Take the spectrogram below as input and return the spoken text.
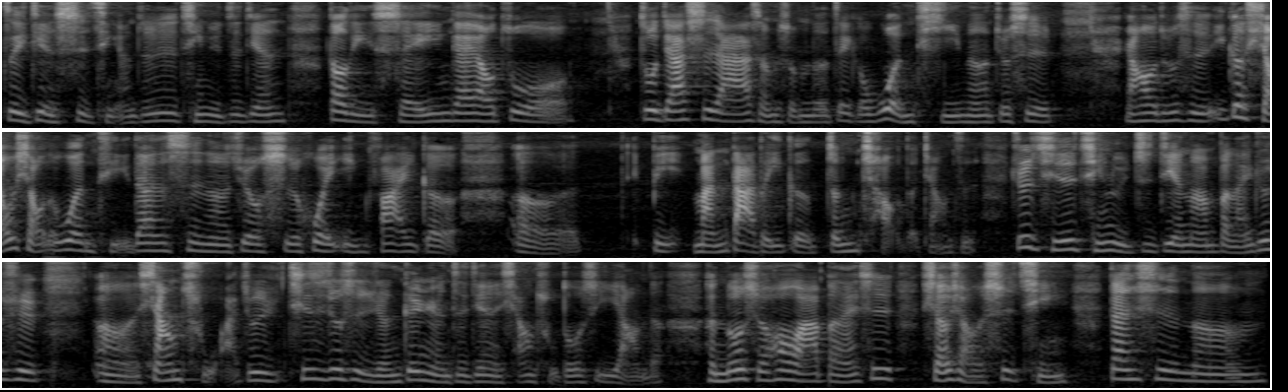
这件事情啊，就是情侣之间到底谁应该要做做家事啊，什么什么的这个问题呢，就是，然后就是一个小小的问题，但是呢，就是会引发一个呃。比蛮大的一个争吵的这样子，就是其实情侣之间呢，本来就是呃相处啊，就是其实就是人跟人之间的相处都是一样的。很多时候啊，本来是小小的事情，但是呢，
